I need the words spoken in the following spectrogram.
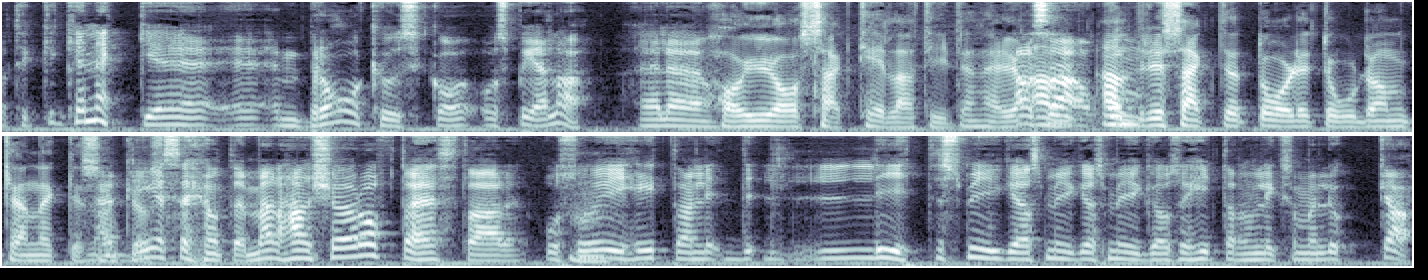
Jag tycker Kanecke är en bra kusk att, att spela. Eller... Har ju jag sagt hela tiden. här. Jag har Alltså, ald- om- aldrig sagt ett dåligt ord om Kanneke som Nej, det kusk. säger jag inte. Men han kör ofta hästar och så Mm. hittar han li, lite smyga, smyga, smyga och så hittar han liksom en lucka.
